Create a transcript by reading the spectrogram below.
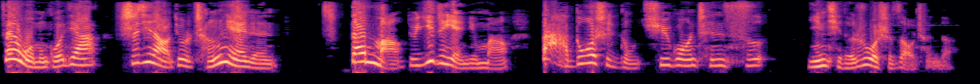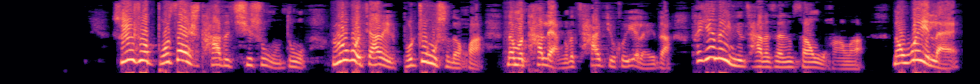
在我们国家，实际上就是成年人。单盲就一只眼睛盲，大多是这种屈光参差引起的弱视造成的。所以说不再是他的七十五度，如果家里不重视的话，那么他两个的差距会越来越大。他现在已经差了三三五行了，那未来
